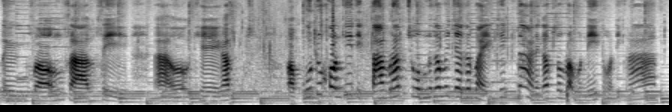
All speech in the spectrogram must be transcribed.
หนึ่งสองสามสี่อ่าโอเคครับ ขอบคุณทุกคนที่ติดตามรับชมนะครับไว้เจอกันใหม่คลิปหน้านะครับสำหรับวันนี้สวัสดีครับ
